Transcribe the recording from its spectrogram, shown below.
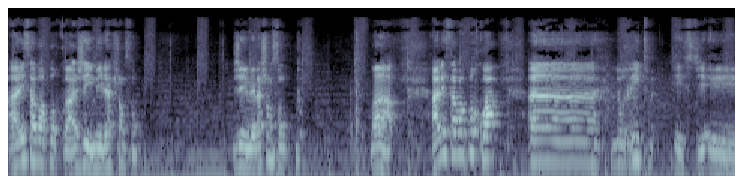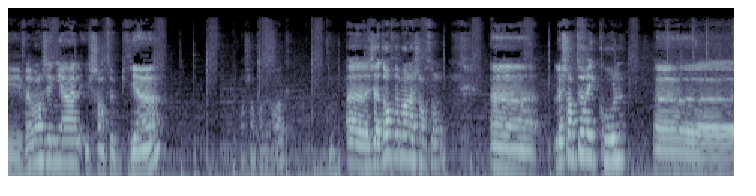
allez savoir pourquoi, j'ai aimé la chanson. J'ai aimé la chanson. voilà. Allez savoir pourquoi. Euh, le rythme est, est, vraiment génial, il chante bien. En chantant le rock. Euh, j'adore vraiment la chanson. Euh, le chanteur est cool. Euh,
